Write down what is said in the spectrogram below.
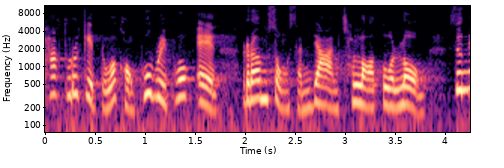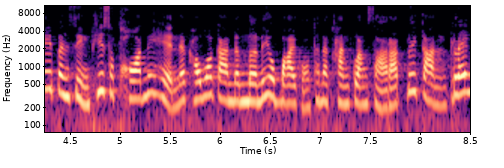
ภาคธุรกิจหรือว่าของผู้บริโภคเอง เริ่มส่งสัญญาณชะลอตัวลง ซึ่งนี่เป็นสิ่งที่สะท้อนให้เห็นนะคะว่าการดำเนินนโยบายของธนาคารกลางสหรัฐด้วยการเร่ง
